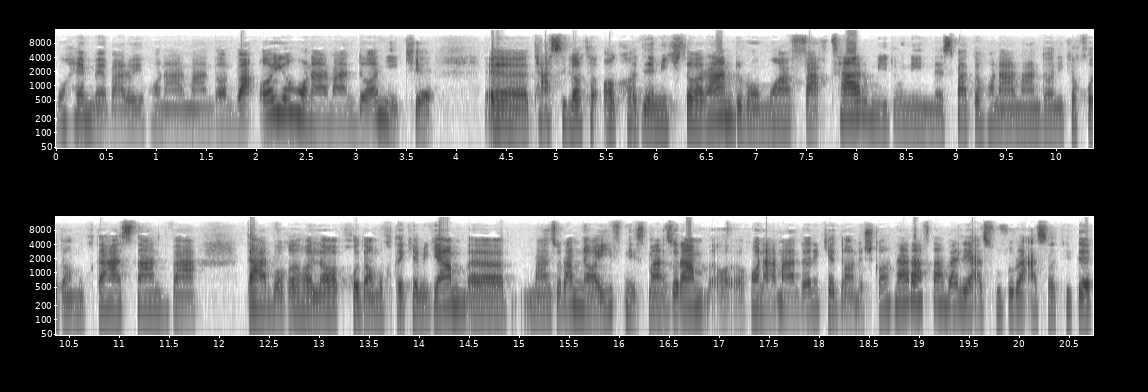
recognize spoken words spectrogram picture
مهمه برای هنرمندان و آیا هنرمندانی که تحصیلات آکادمیک دارند رو موفق تر می‌دونین نسبت به هنرمندانی که خودآموخته هستند و در واقع حالا خودآموخته که میگم منظورم نایف نیست. منظورم هنرمندانی که دانشگاه نرفتن ولی از حضور اساتید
